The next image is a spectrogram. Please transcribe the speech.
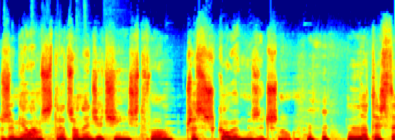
że miałam stracone dzieciństwo przez szkołę muzyczną. No też to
